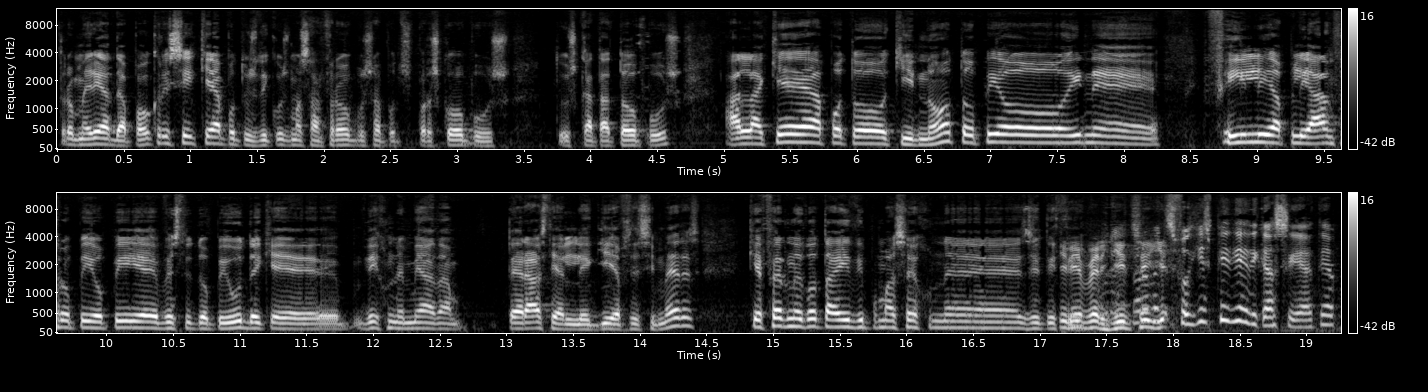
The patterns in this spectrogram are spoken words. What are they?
τρομερή ανταπόκριση και από τους δικούς μας ανθρώπους, από τους προσκόπους, τους κατατόπους, αλλά και από το κοινό, το οποίο είναι φίλοι, απλοί άνθρωποι, οι οποίοι ευαισθητοποιούνται και δείχνουν μια τεράστια αλληλεγγύη αυτές τις ημέρες και φέρνουν εδώ τα είδη που μας έχουν ε, ζητηθεί. Κύριε Τώρα Βεργίτση, με για, τις φωτιές ποια διαδικασία. Τι... ακου-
